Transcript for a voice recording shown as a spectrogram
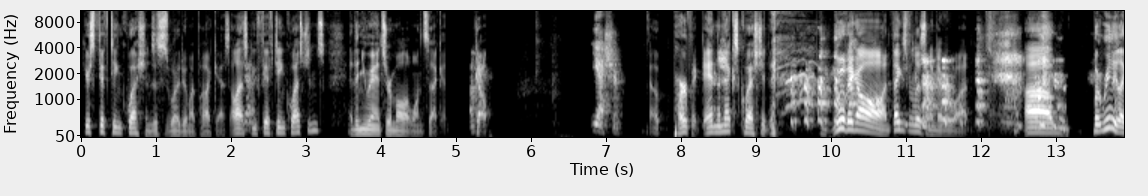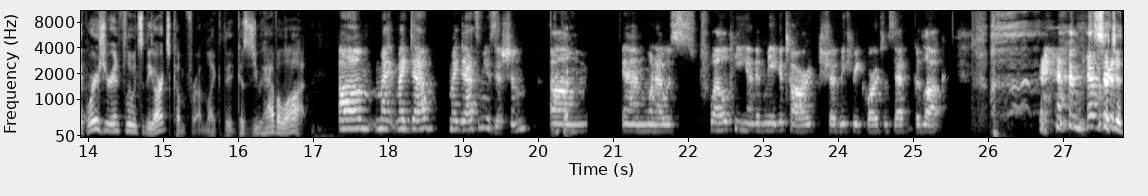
Here's 15 questions. This is what I do on my podcast. I'll ask Yeah. you 15 questions, and then you answer them all at one second. Go. Yeah, sure. Oh, perfect. And the next question. Moving on. Thanks for listening, everyone. Um, but really, like, where's your influence of the arts come from? Like, because you have a lot. Um, my my dad my dad's a musician. Okay. Um, and when I was 12, he handed me a guitar, showed me three chords, and said, "Good luck." Never- such a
